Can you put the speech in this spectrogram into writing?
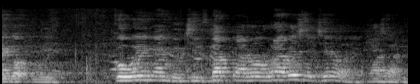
kok kuwi. Kowe nganggo jilbab karo ora wis seje wae rasane.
